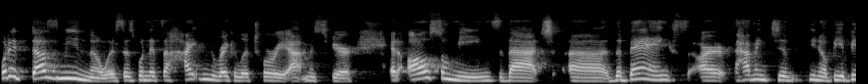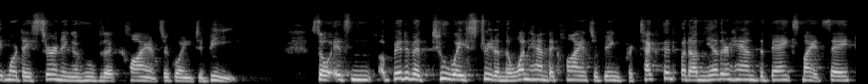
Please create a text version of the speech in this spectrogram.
What it does mean, though, is, is when it's a heightened regulatory atmosphere, it also means that uh, the banks are having to, you know, be a bit more discerning of who the clients are going to be. So it's a bit of a two way street. On the one hand, the clients are being protected, but on the other hand, the banks might say,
